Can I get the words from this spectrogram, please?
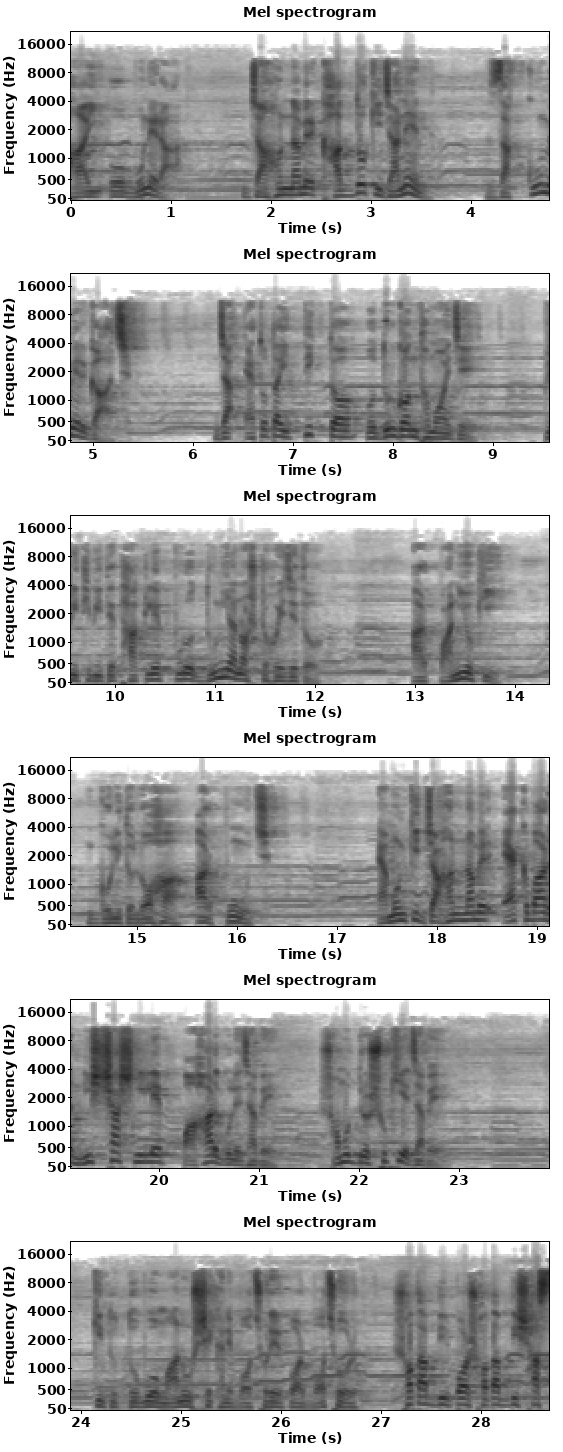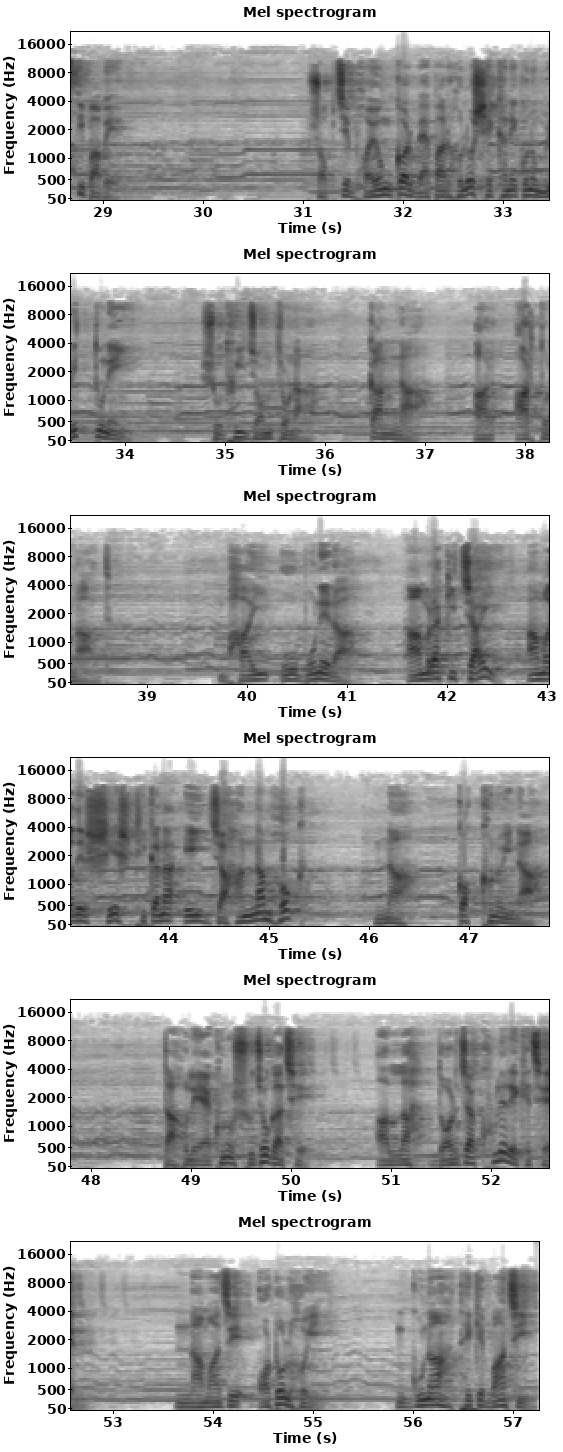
ভাই ও বোনেরা, জাহন্নামের খাদ্য কি জানেন? জাক্কুমের গাছ, যা এতটাই তিক্ত ও দুর্গন্ধময় যে পৃথিবীতে থাকলে পুরো দুনিয়া নষ্ট হয়ে যেত। আর পানীয় কি? গলিত লোহা আর পুঁজ। এমনকি জাহান্নামের একবার নিঃশ্বাস নিলে পাহাড় গলে যাবে, সমুদ্র শুকিয়ে যাবে। কিন্তু তবুও মানুষ সেখানে বছরের পর বছর, শতাব্দীর পর শতাব্দী শাস্তি পাবে। সবচেয়ে ভয়ঙ্কর ব্যাপার হলো সেখানে কোনো মৃত্যু নেই, শুধুই যন্ত্রণা, কান্না আর আর্তনাদ। ভাই ও বোনেরা, আমরা কি চাই আমাদের শেষ ঠিকানা এই জাহান্নাম হোক? না, কখনোই না। তাহলে এখনও সুযোগ আছে, আল্লাহ দরজা খুলে রেখেছেন। নামাজে অটল হই, গুনাহ থেকে বাঁচি,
